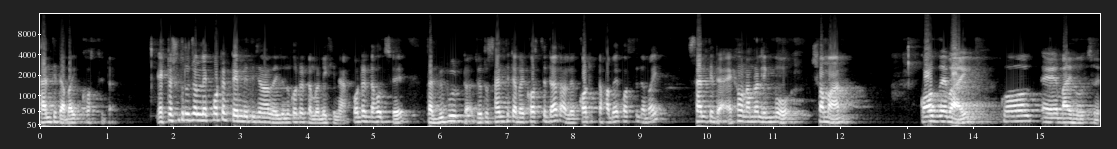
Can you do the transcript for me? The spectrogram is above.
sine theta by cos theta একটা সূত্র জানলে কটের টেন নীতি জানা যায়, এই জন্য কটেরটা আমরা লিখি না। কটেরটা হচ্ছে তার বিপরীতটা। যেহেতু sine theta by cos theta তাহলে কটেরটা হবে cos theta by sine theta এখন আমরা লিখব সমান cos a by cos a by হচ্ছে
